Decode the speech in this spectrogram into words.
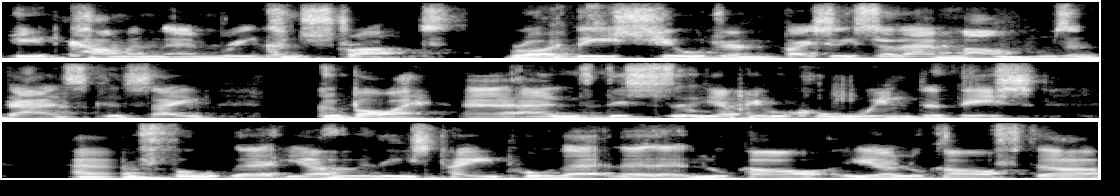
he'd come and, and reconstruct right. these children, basically, so their mums and dads could say goodbye. And this, you know, people caught wind of this and thought that, you know, who are these people that, that look, you know, look after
